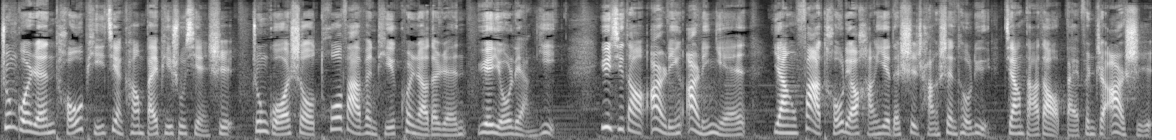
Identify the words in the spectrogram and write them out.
中国人头皮健康白皮书显示，中国受脱发问题困扰的人约有两亿，预计到二零二零年，养发头疗行业的市场渗透率将达到百分之二十。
